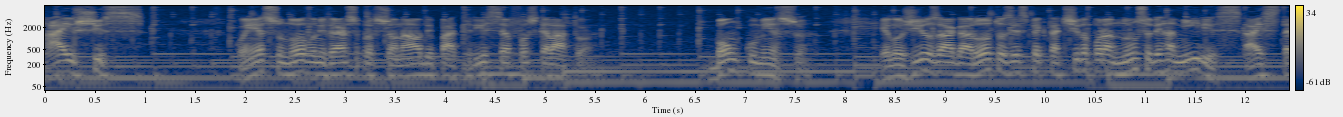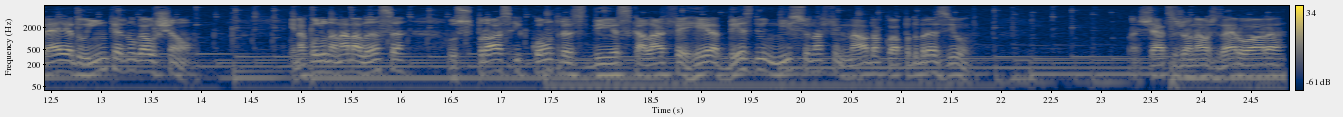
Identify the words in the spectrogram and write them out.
Raio X. Conheço o novo universo profissional de Patrícia Foschelato. Bom começo. Elogios a garotos e expectativa por anúncio de Ramires, a estreia do Inter no Galchão. E na coluna Na Balança, os prós e contras de escalar Ferreira desde o início na final da Copa do Brasil. Manchetes Jornal Zero Hora,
